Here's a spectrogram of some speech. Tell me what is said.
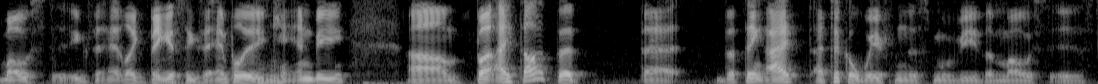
most exa- like biggest example that it can be. Um, but I thought that that the thing I I took away from this movie the most is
